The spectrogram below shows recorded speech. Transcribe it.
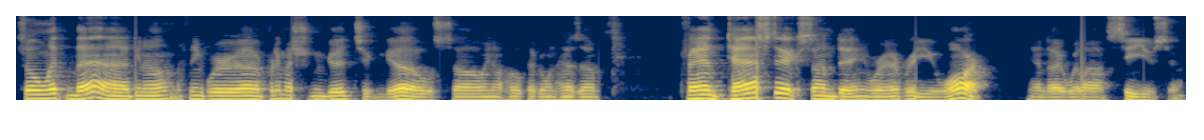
So with that you know i think we're uh, pretty much good to go. So you know hope everyone has a fantastic sunday wherever you are and i will uh, see you soon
